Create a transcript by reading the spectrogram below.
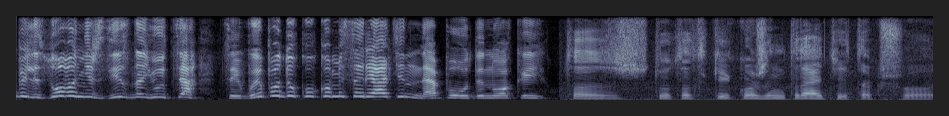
Мобілізовані ж зізнаються, цей випадок у комісаріаті не поодинокий. та ж тут такий кожен третій, так що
